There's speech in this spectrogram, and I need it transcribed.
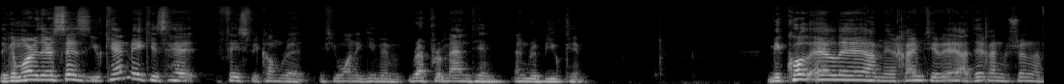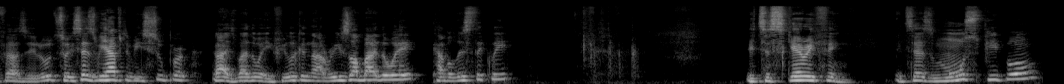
The Gemara there says you can't make his head face become red if you want to give him, reprimand him, and rebuke him. So he says we have to be super guys. By the way, if you look at that Arizal, by the way, kabbalistically, it's a scary thing. It says most people,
